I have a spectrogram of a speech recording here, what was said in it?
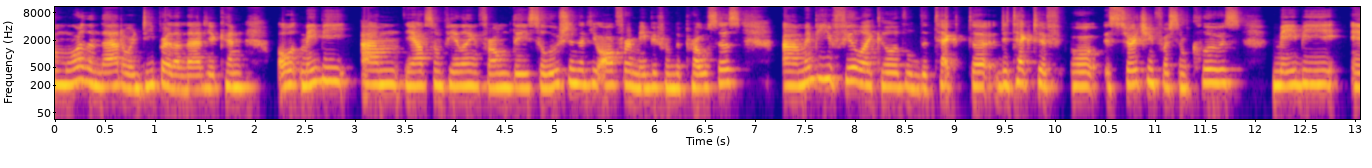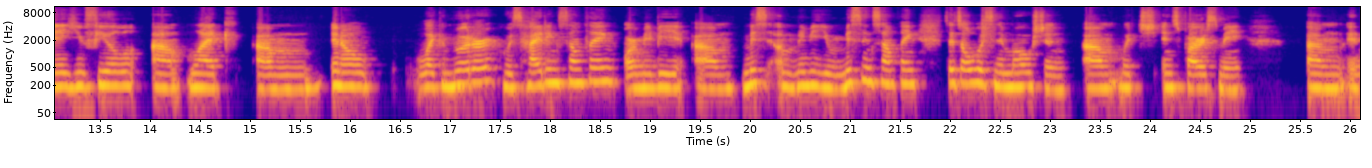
more than that or deeper than that. You can oh, maybe um, you have some feeling from the solution that you offer maybe from the process. Uh, maybe you feel like a little detect- uh, detective who is searching for some clues. Maybe uh, you feel um, like um, you know like a murderer who is hiding something or maybe um, miss uh, maybe you're missing something. So it's always an emotion um, which inspires me um, in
